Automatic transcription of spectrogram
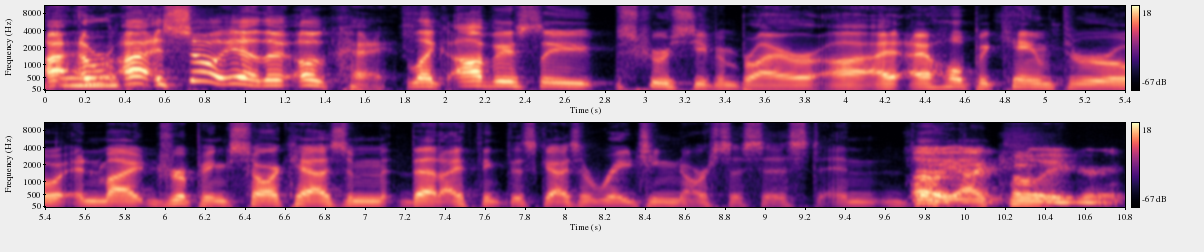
I, I, so yeah, the, okay. Like obviously, screw Stephen Breyer. Uh, I, I hope it came through in my dripping sarcasm that I think this guy's a raging narcissist. And that, oh yeah, I totally agree.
